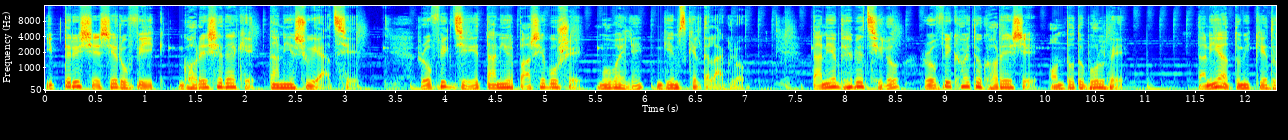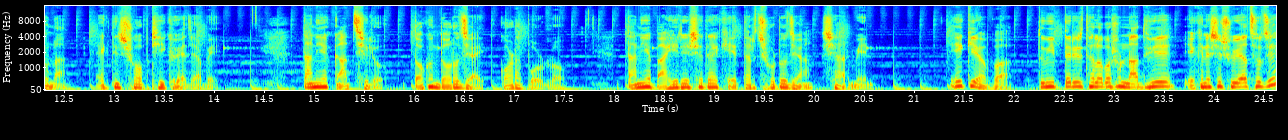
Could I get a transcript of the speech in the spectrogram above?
ইফতারির শেষে রফিক ঘরে এসে দেখে তানিয়া শুয়ে আছে। রফিক যে তানিয়ার পাশে বসে মোবাইলে গেমস খেলতে লাগল। তানিয়া ভেবেছিল রফিক হয়তো ঘরে এসে অন্তত বলবে, তানিয়া, তুমি কেঁদো না, একদিন সব ঠিক হয়ে যাবে। তানিয়া কাঁদছিল, তখন দরজায় কড়া পড়ল। তানিয়া বাহিরে এসে দেখে তার ছোট যা, শারমিন। এ কি আপা তুমি ইফতারির থালা বাসন না ধুয়ে এখানে এসে শুয়ে আছো যে?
